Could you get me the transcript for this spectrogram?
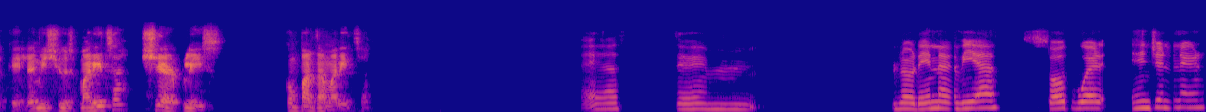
Okay, let me choose. Maritza, share, please. Comparta, Maritza. Este, mm, Lorena Díaz, Software Engineer,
